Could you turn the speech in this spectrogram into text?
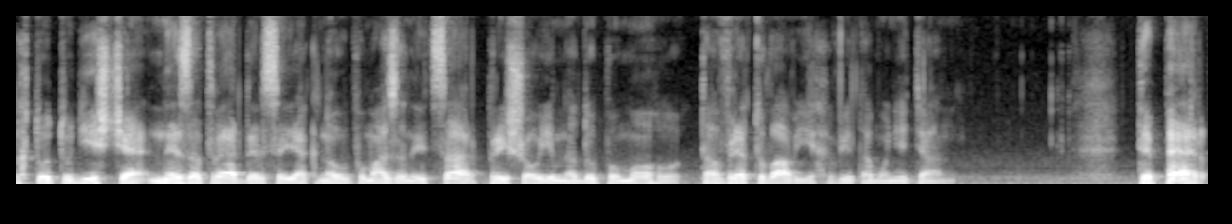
хто тоді ще не затвердився як новопомазаний цар, прийшов їм на допомогу та врятував їх від амонітян. Тепер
